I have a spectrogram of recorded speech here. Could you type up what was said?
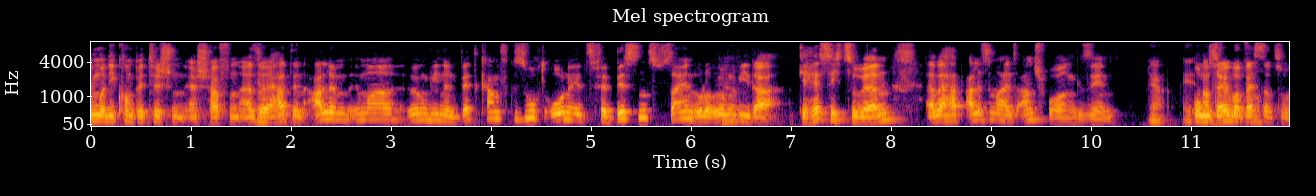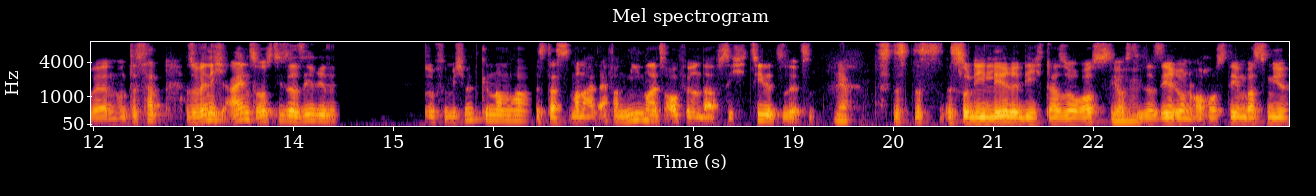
immer die Competition erschaffen. Also er hat in allem immer irgendwie einen Wettkampf gesucht, ohne jetzt verbissen zu sein oder irgendwie da gehässig zu werden. Aber er hat alles immer als Ansporn gesehen Ja, um selber so. besser zu werden. Und das hat, also wenn ich eins aus dieser Serie für mich mitgenommen habe, ist, dass man halt einfach niemals aufhören darf, sich Ziele zu setzen. Ja. Das, das, das ist so die Lehre, die ich da so rausziehe aus Mhm. dieser Serie und auch aus dem, was mir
